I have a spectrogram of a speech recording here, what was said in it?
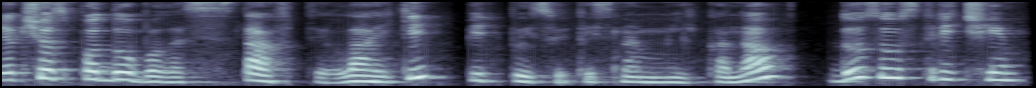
Якщо сподобалось, ставте лайки, підписуйтесь на мій канал. До зустрічі!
